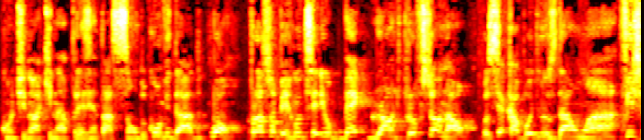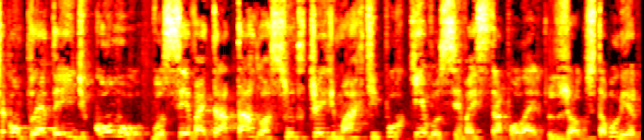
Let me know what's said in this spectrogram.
continuar aqui na apresentação do convidado. Bom, próxima pergunta seria o background profissional. Você acabou de nos dar uma ficha completa aí de como você vai tratar do assunto trade marketing, por que você vai extrapolar ele para os jogos de tabuleiro.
